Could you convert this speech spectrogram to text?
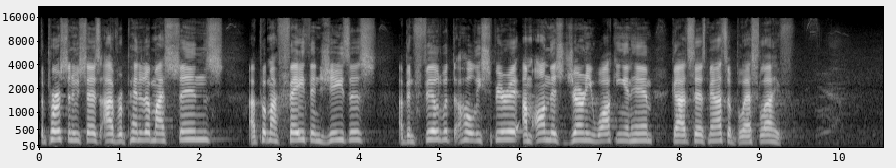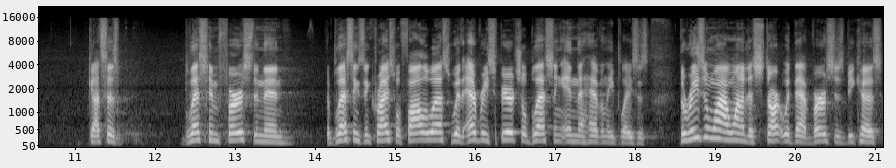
The person who says, I've repented of my sins, I put my faith in Jesus, I've been filled with the Holy Spirit. I'm on this journey walking in Him. God says, man, that's a blessed life. God says, bless Him first, and then the blessings in Christ will follow us with every spiritual blessing in the heavenly places. The reason why I wanted to start with that verse is because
